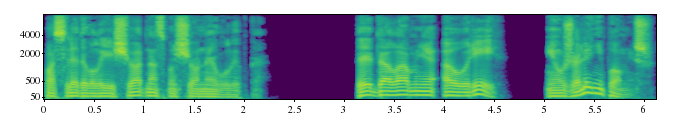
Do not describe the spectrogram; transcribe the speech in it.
Последовала еще одна смущенная улыбка. «Ты дала мне аурей. Неужели не помнишь?»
